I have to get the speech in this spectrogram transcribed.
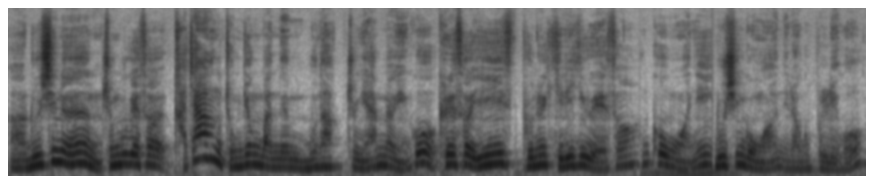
아, 루신은 중국에서 가장 존경받는 문학 중에 한 명 이고 그래서 이 분을 기리기 위해서 흥코공원이 루신공원이라고 불리고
